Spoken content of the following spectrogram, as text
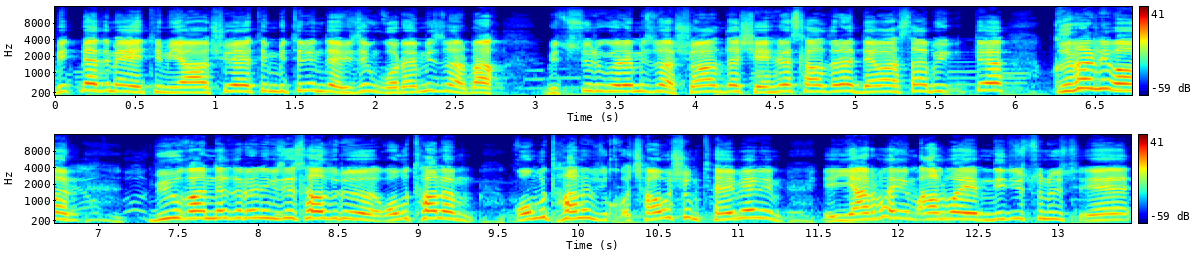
bitmedi mi eğitim ya? Şu eğitim bitirin de bizim görevimiz var bak. Bir sürü görevimiz var. Şu anda şehre saldıran devasa büyüklükte Grali var. Büyük anne Grali bize saldırıyor. Komutanım, komutanım, çavuşum, teğmenim, e, yarbayım, albayım ne diyorsunuz? E,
